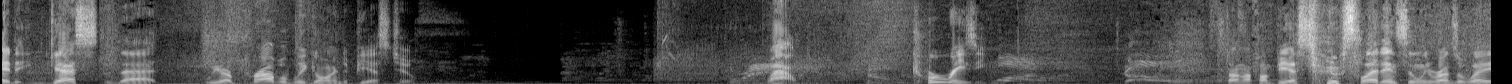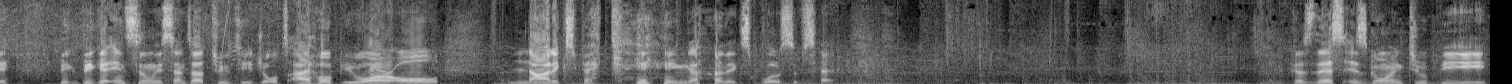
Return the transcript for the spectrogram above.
I'd guess that we are probably going to PS2. Wow. Crazy. Starting off on PS2, Sled instantly runs away. Pika Pika instantly sends out two T-Jolts. I hope you are all not expecting an explosive set. Because this is going to be,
